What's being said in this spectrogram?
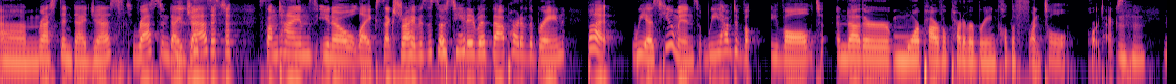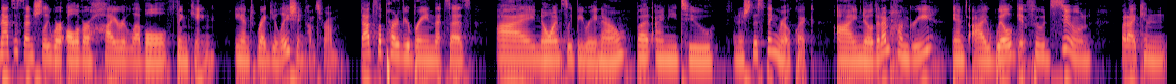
um, rest and digest. Rest and digest. Sometimes, you know, like sex drive is associated with that part of the brain, but we as humans, we have dev- evolved another more powerful part of our brain called the frontal cortex. Mm-hmm. And that's essentially where all of our higher level thinking and regulation comes from. That's the part of your brain that says, I know I'm sleepy right now, but I need to finish this thing real quick. I know that I'm hungry and I will get food soon, but I can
